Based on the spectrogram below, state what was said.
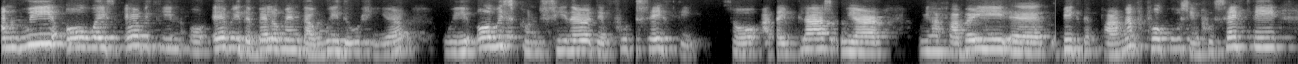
And we always, everything or every development that we do here, we always consider the food safety. So at AIMPLAS, we are we have a very uh, big department focused in food safety,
